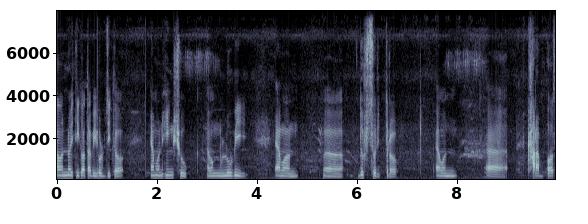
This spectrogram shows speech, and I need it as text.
এমন নৈতিকতা বিবর্জিত, এমন হিংসুক, এবং লুবি, এমন দুশ্চরিত্র, এমন খারাপ বস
